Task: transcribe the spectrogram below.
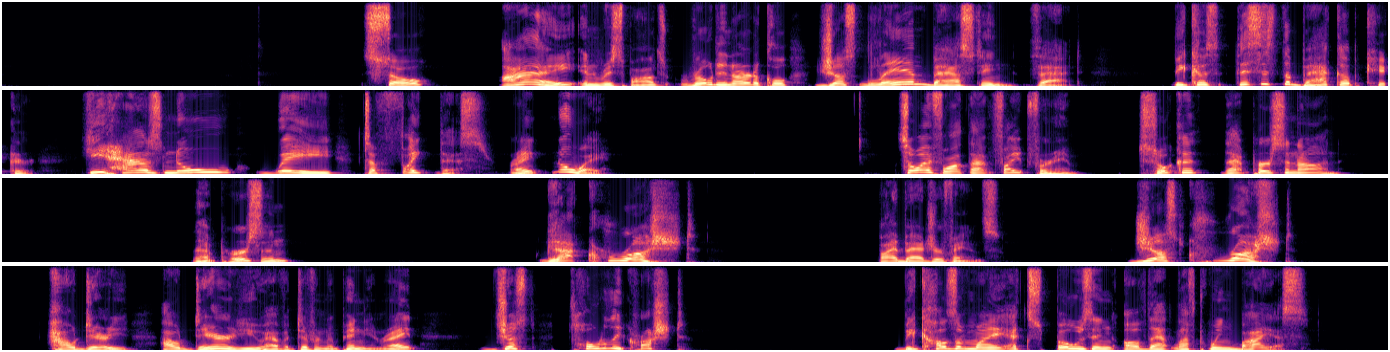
So I, in response, wrote an article just lambasting that because this is the backup kicker. He has no way to fight this, right? No way. So I fought that fight for him, took a, that person on. That person got crushed by Badger fans. Just crushed. How dare you? How dare you have a different opinion, right? Just totally crushed because of my exposing of that left wing bias.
